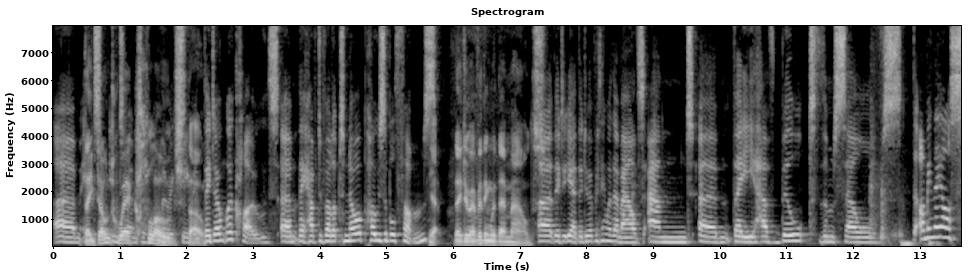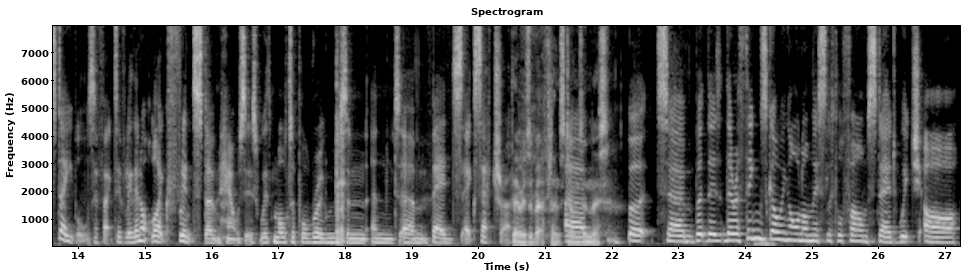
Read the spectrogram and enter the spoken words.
Um. They in- don't in wear terms of what they're clothes, though. They don't wear clothes. Um, they have developed no opposable thumbs. Yeah, they do everything with their mouths. Uh, they do, yeah, they do everything with their mouths, and um, they have built themselves. I mean, they are stables effectively. They're not like Flintstone houses with multiple rooms and and um, beds, etc. there is a bit of Flintstones um, in this. But um, but there's there are things going on on this little farmstead which are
